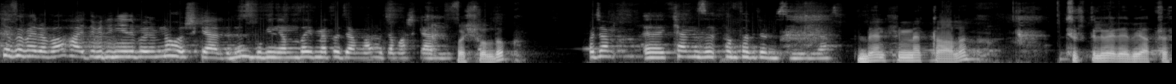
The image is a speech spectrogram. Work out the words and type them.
Herkese merhaba. Haydi Bilin yeni bölümüne hoş geldiniz. Bugün yanımda Himmet Hocam var. Hocam hoş geldiniz. Hoş bulduk. Hocam e, kendinizi tanıtabilir misiniz biraz? Ben Himmet Dağlı. Türk Dili ve Edebiyatı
